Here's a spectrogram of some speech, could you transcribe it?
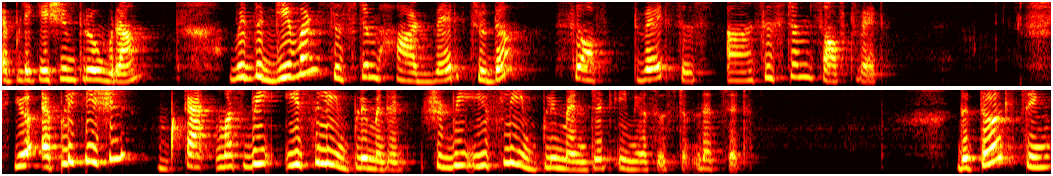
application program with the given system hardware through the software uh, system software. Your application can, must be easily implemented should be easily implemented in your system. That's it. The third thing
